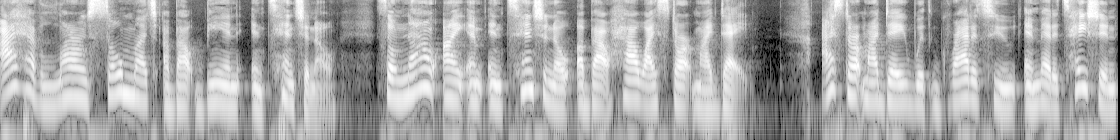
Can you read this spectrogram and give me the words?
I have learned so much about being intentional. So now I am intentional about how I start my day. I start my day with gratitude and meditation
